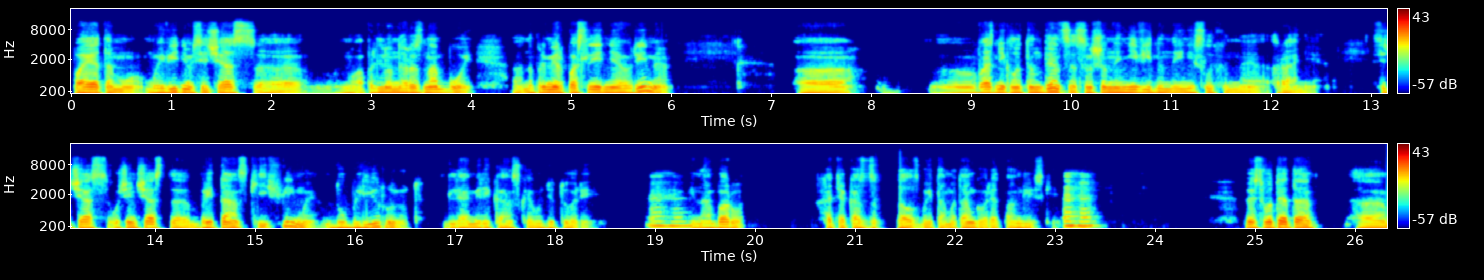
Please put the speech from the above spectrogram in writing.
Поэтому мы видим сейчас э, ну, определенный разнобой. Например, последнее время возникла тенденция, совершенно невиданная и неслыханная ранее. Сейчас очень часто британские фильмы дублируют для американской аудитории. Uh-huh. И наоборот. Хотя, казалось бы, и там, и там говорят по-английски. Uh-huh. То есть вот это а,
